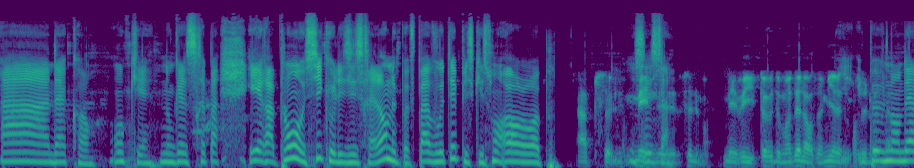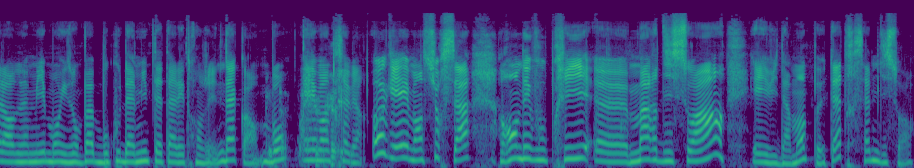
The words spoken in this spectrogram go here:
Ah, d'accord. Ok. Donc elle serait pas. Et rappelons aussi que les Israéliens ne peuvent pas voter puisqu'ils sont hors Europe. Absolument. Mais, ça. absolument. Mais ils peuvent demander à leurs amis à l'étranger. Ils peuvent demander à leurs amis. Bon, ils n'ont pas beaucoup d'amis peut-être à l'étranger. D'accord. Bon, et eh ben, très bien. Ok. Eh ben, sur ça, rendez-vous pris euh, mardi soir et évidemment peut-être samedi soir.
